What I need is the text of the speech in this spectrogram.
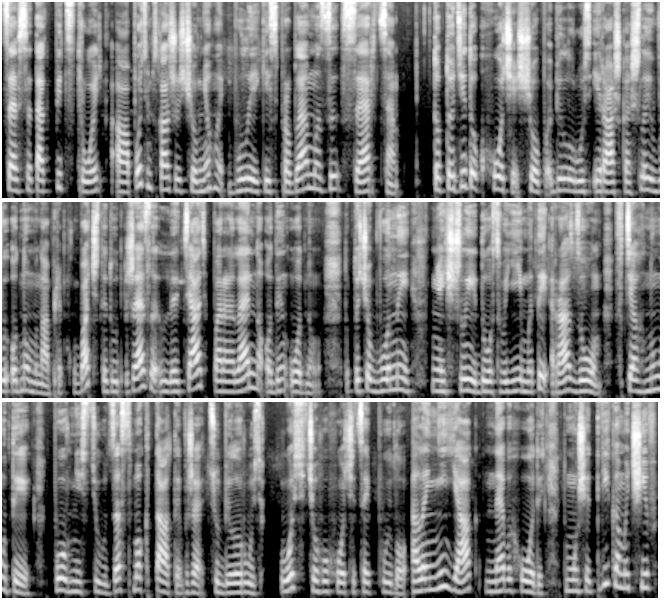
це все так підстроїть, а потім скажуть, що в нього були якісь проблеми з серцем. Тобто дідок хоче, щоб Білорусь і Рашка йшли в одному напрямку. Бачите, тут жезли летять паралельно один одному. Тобто, щоб вони йшли до своєї мети разом, втягнути повністю, засмоктати вже цю Білорусь. Ось чого хоче цей пуйло, але ніяк не виходить, тому що трійка мечів,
